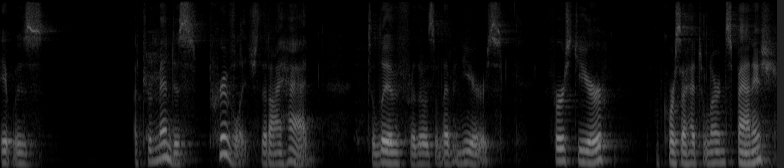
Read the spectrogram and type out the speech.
it was a tremendous privilege that I had to live for those 11 years. First year, of course, I had to learn Spanish,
